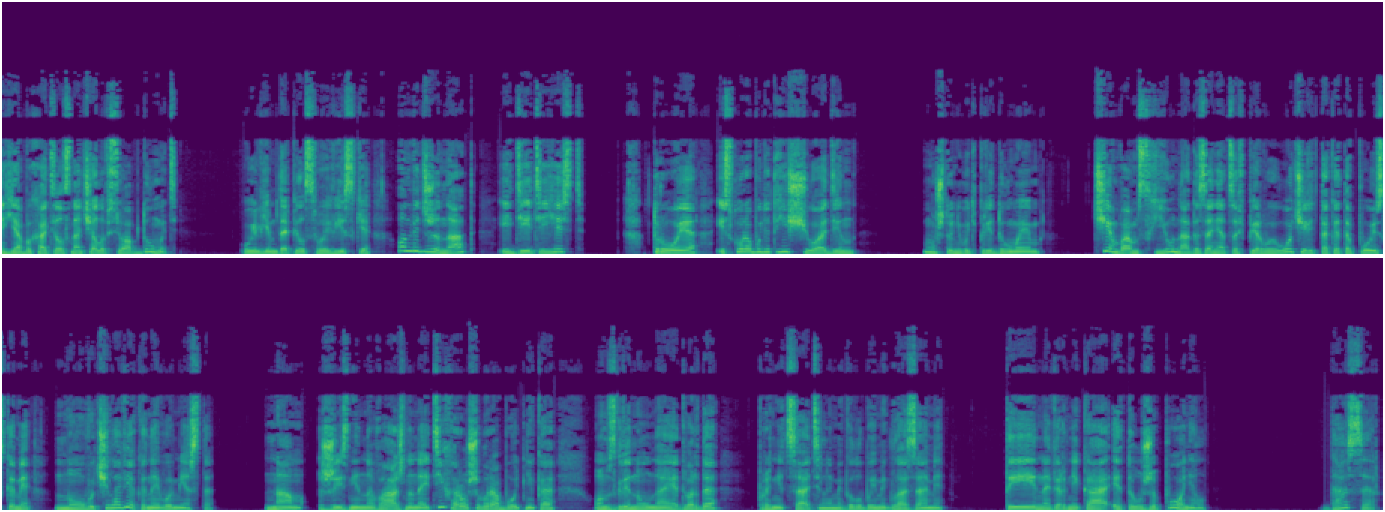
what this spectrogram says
«Я бы хотел сначала все обдумать». Уильям допил свой виски. «Он ведь женат, и дети есть. Трое, и скоро будет еще один. Мы что-нибудь придумаем. Чем вам с Хью надо заняться в первую очередь, так это поисками нового человека на его место. Нам жизненно важно найти хорошего работника. Он взглянул на Эдварда проницательными голубыми глазами. Ты наверняка это уже понял. Да, сэр.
